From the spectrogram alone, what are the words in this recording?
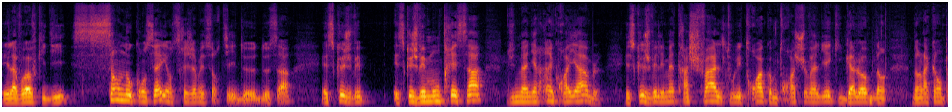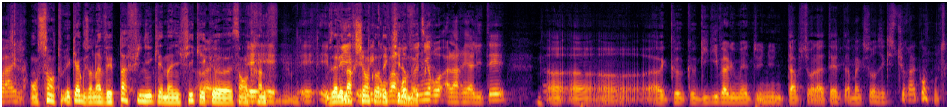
Et la voix off qui dit sans nos conseils on serait jamais sorti de, de ça. Est-ce que je vais est-ce que je vais montrer ça d'une manière incroyable? Est-ce que je vais les mettre à cheval tous les trois comme trois chevaliers qui galopent dans, dans la campagne? On sent en tous les cas que vous n'en avez pas fini avec les magnifiques et que c'est en Et- train de. et- et- et vous allez puis- marcher puis encore des va kilomètres. revenir au- à la réalité, que, que Guigui va lui mettre une, une tape sur la tête à Maxon, on dit qu'est-ce que tu racontes?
